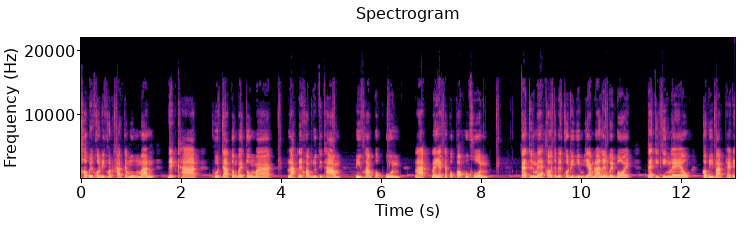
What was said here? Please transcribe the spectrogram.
เขาเป็นคนที่ค่อนข้างจะมุ่งมั่น เด็ดขาด พูดจาตรงไปตรงมา รักในความยุติธรรม มีความอบอุ่น รักและอยากจะปกป้องผู้คน แต่ถึงแม้เขาจะเป็นคนที่ยิ้มแย้มร่าเริงบ่อยๆ แต่จริงๆแล้ว ก็มีบาดแผลใน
